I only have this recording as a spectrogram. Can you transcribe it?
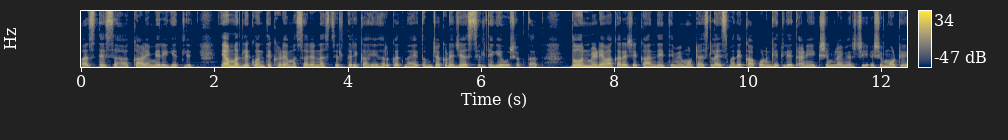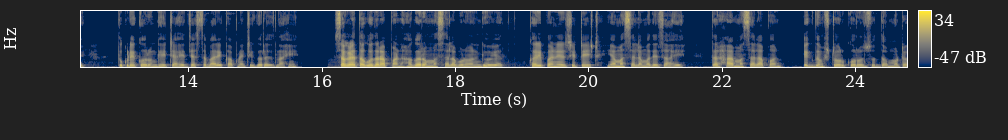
पाच ते सहा काळी मिरी घेतलीत. यामधले कोणते खडे मसाले नसतील तरी काही हरकत नाही तुमच्याकडे जे असतील ते घेऊ शकतात. दोन मिडियम आकाराचे कांदे इथे मी मोठ्या स्लाईसमध्ये कापून घेतलेत आणि एक शिमला मिरची. असे मोठे तुकडे करून घ्यायचे आहेत जास्त बारीक कापण्याची गरज नाही. सगळ्यात अगोदर आपण हा गरम मसाला बनवून घेऊयात. खरी पनीरची टेस्ट या मसाल्यामध्येच आहे. तर हा मसाला आपण एकदम स्टोअर करूनसुद्धा मोठ्या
